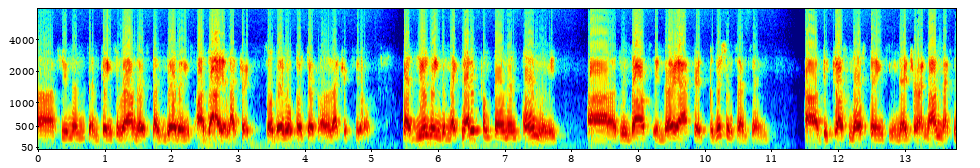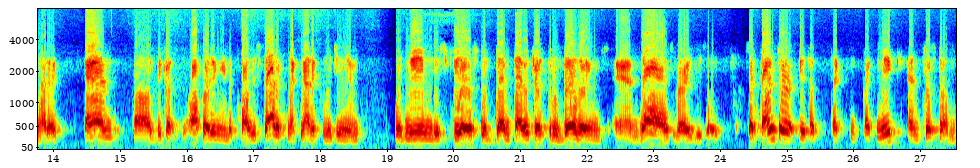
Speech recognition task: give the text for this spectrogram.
uh, humans and things around us, like buildings, are dielectric. So they will perturb our electric field. But using the magnetic component only uh, results in very accurate position sensing uh, because most things in nature are non-magnetic and uh, because operating in the quasi-static magnetic regime, would mean these spheres would then penetrate through buildings and walls very easily. So Pointer is a technique and system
